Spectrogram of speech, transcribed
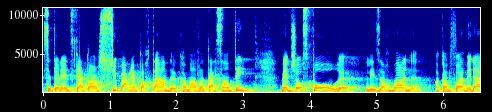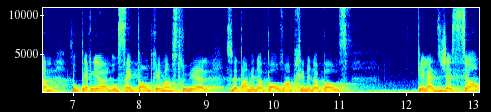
c'est un indicateur super important de comment va ta santé. Même chose pour les hormones. Encore une fois, mesdames, vos périodes, vos symptômes prémenstruels, si vous êtes en ménopause ou en préménopause. Okay, la digestion,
